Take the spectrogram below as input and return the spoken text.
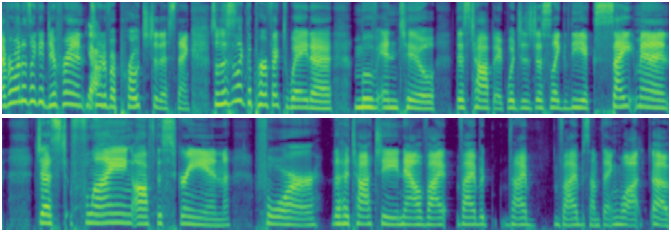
everyone has like a different Yeah. sort of approach to this thing. So this is like the perfect way to move into this topic which is just like the excitement just flying off the screen for the hitachi now vibe vibe vibe vibe something what uh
